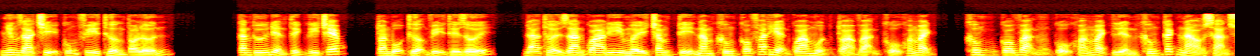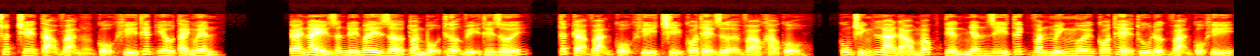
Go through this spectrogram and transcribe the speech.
nhưng giá trị cũng phi thường to lớn. Căn cứ điển tịch ghi chép, toàn bộ thượng vị thế giới, đã thời gian qua đi mấy trăm tỷ năm không có phát hiện qua một tòa vạn cổ khoáng mạch không có vạn cổ khoáng mạch liền không cách nào sản xuất chế tạo vạn cổ khí thiết yếu tài nguyên. Cái này dẫn đến bây giờ toàn bộ thượng vị thế giới, tất cả vạn cổ khí chỉ có thể dựa vào khảo cổ, cũng chính là đào móc tiền nhân di tích văn minh mới có thể thu được vạn cổ khí.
